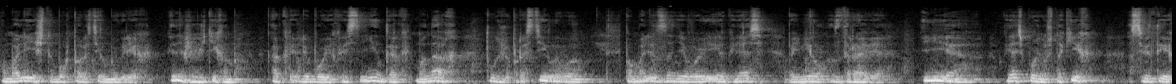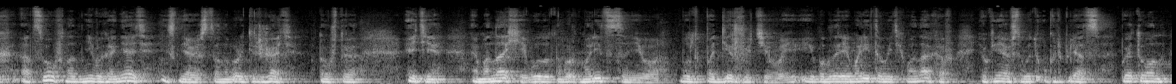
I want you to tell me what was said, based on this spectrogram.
помолись, чтобы Бог простил мой грех. Конечно же, Тихон, как любой христианин, как монах, тут же простил его, помолился за него, и князь поимел здравие. И князь понял, что таких святых отцов надо не выгонять из княжества, а наоборот держать, потому что эти монахи будут, наоборот, молиться за него, будут поддерживать его, и благодаря молитвам этих монахов его княжество будет укрепляться. Поэтому он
